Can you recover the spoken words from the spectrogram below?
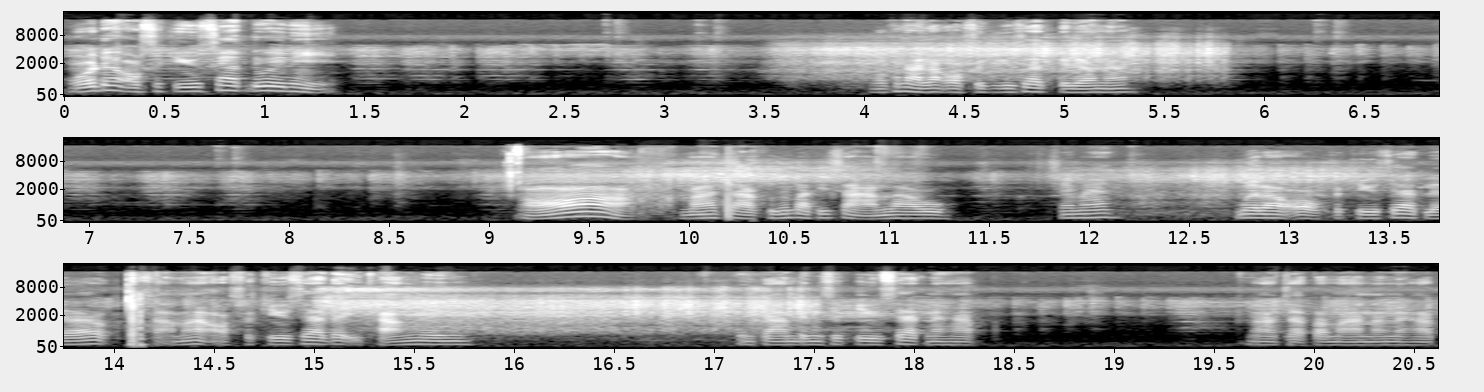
โอ้ได้ออกสกิลแซดด้วยนี่โอ้ขนาดเราออกสกิลแซดไปแล้วนะ อ๋อ มาจากคุณสมบัติที่สามเราใช่ไหมเมื่อเราออกสกิลแซดแล้วสามารถออกสกิลแซดได้อีกครั้งหนึ่งเป็นการดึงสกิลแซดนะครับ น่าจะประมาณนั้นแหละครับ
